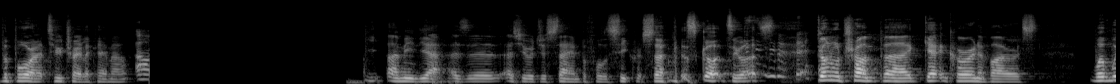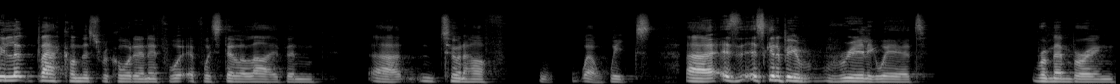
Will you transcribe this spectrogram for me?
The Borat two trailer came out. Oh. I mean, yeah, as uh, as you were just saying before the Secret Service got to us, Donald Trump uh, getting coronavirus. When we look back on this recording, if we're if we're still alive in uh, two and a half, well, weeks. Uh, it's it's going to be really weird remembering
